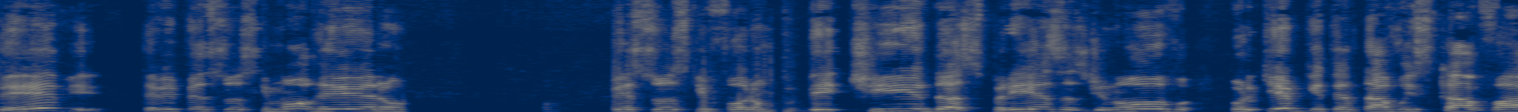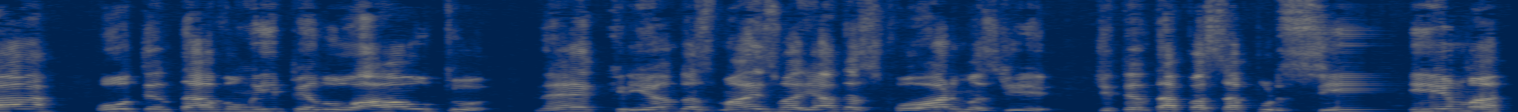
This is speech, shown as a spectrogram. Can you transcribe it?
Teve, teve pessoas que morreram, pessoas que foram detidas, presas de novo. Por quê? Porque tentavam escavar ou tentavam ir pelo alto, né, criando as mais variadas formas de, de tentar passar por cima.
